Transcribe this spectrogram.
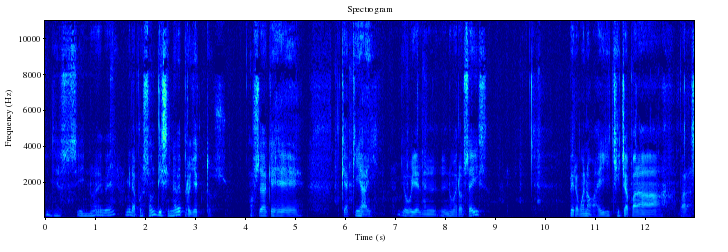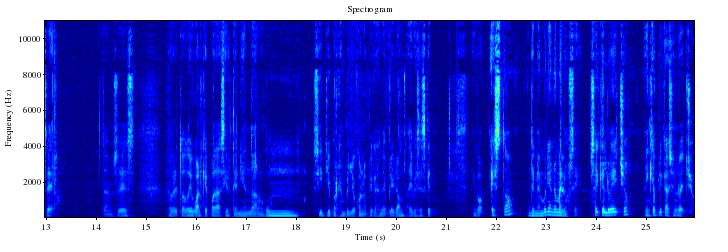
19. Mira, pues son 19 proyectos. O sea que, que aquí hay. Yo voy en el, número 6. Pero bueno, hay chicha para, para hacer. Entonces, sobre todo, igual que puedas ir teniendo algún sitio, por ejemplo, yo con la aplicación de Playground, hay veces que digo, esto de memoria no me lo sé. Sé que lo he hecho, ¿en qué aplicación lo he hecho?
